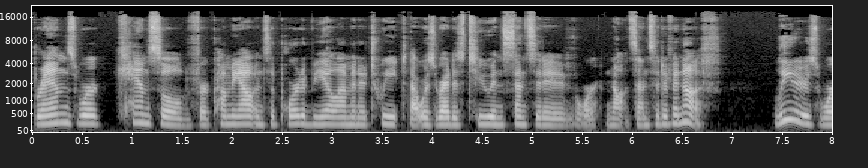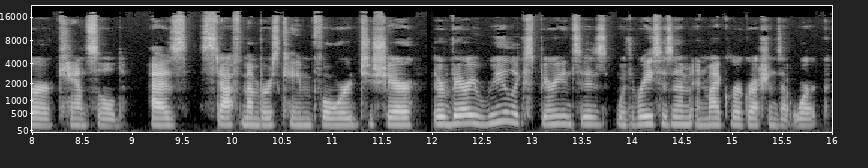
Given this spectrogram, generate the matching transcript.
Brands were cancelled for coming out in support of BLM in a tweet that was read as too insensitive or not sensitive enough. Leaders were cancelled as staff members came forward to share their very real experiences with racism and microaggressions at work,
